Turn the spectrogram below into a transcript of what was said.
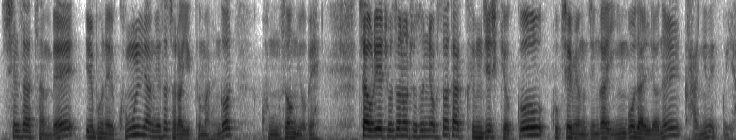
신사참배, 일본의 궁을 향해서 절하게끔 하는 것, 궁성요배. 자, 우리의 조선어 조선역사 다 금지시켰고 국채명진과 인고단련을 강요했고요.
